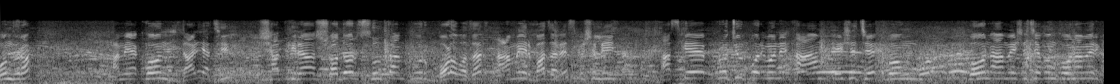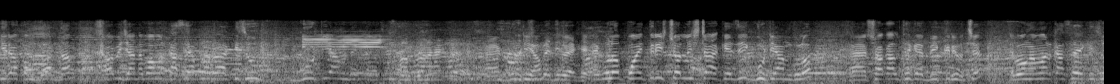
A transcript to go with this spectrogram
বন্ধুরা আমি এখন দাঁড়িয়ে আছি সাতক্ষীরা সদর সুলতানপুর বড় বাজার আমের বাজারে। স্পেশালি আজকে প্রচুর পরিমাণে আম এসেছে এবং কোন আম এসেছে এবং কোন আমের কীরকম দাম সবই জানাব আমার কাছে। আপনারা কিছু গুটি আম হ্যাঁ, গুটি আম। এগুলো পঁয়ত্রিশ চল্লিশ টাকা কেজি গুটি আমগুলো সকাল থেকে বিক্রি হচ্ছে। এবং আমার কাছে কিছু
